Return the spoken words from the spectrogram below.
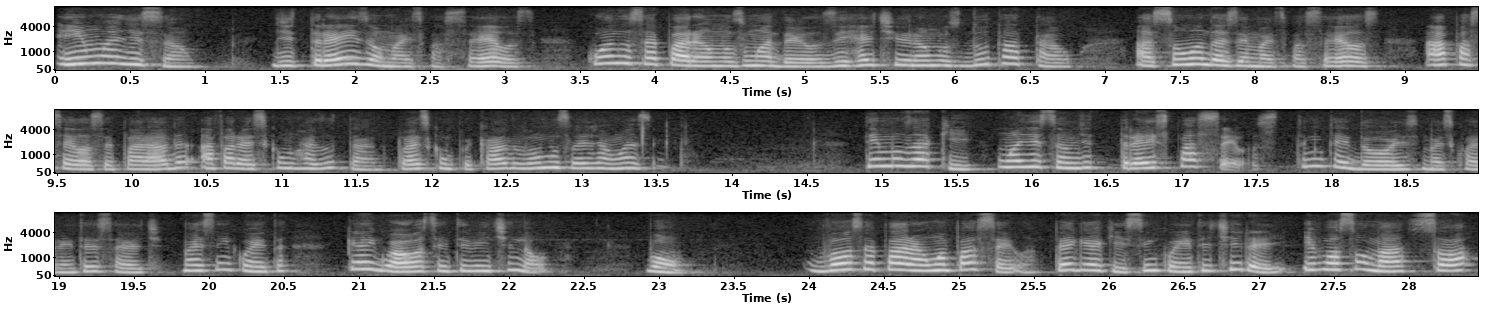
Em uma adição de três ou mais parcelas, quando separamos uma delas e retiramos do total a soma das demais parcelas, a parcela separada aparece como resultado. Parece complicado? Vamos ver já um exemplo. Temos aqui uma adição de três parcelas, 32 mais 47 mais 50, que é igual a 129. Bom, vou separar uma parcela. Peguei aqui 50 e tirei, e vou somar só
